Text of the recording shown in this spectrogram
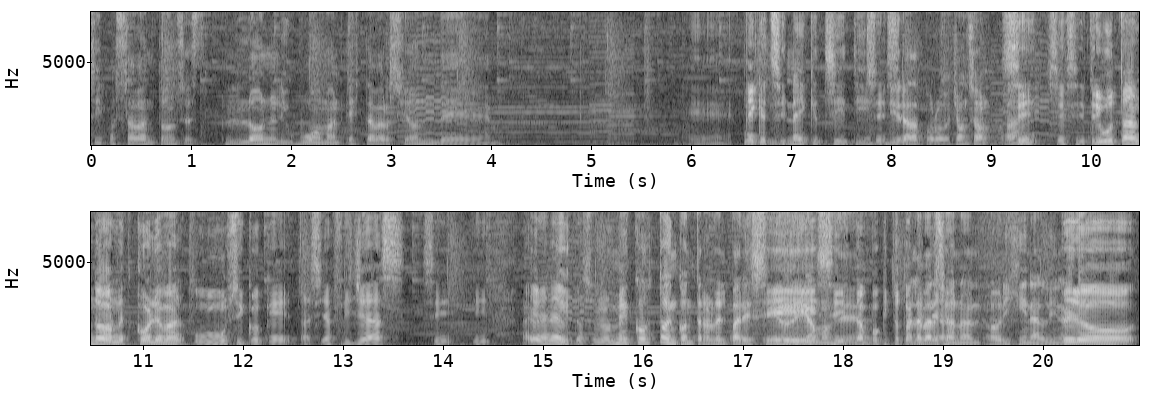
Así pasaba entonces Lonely Woman, esta versión de eh, Naked City. Naked City, Sí, sí. liderada por John Zorn, ¿verdad? Sí, sí, sí. Tributando a Ornette Coleman, un músico que hacía free jazz, ¿sí? Y hay una anécdota sobre Me Ornette. costó encontrarle el parecido, Sí, digamos, sí, de- está un poquito a la versión al- original. Lina. Pero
